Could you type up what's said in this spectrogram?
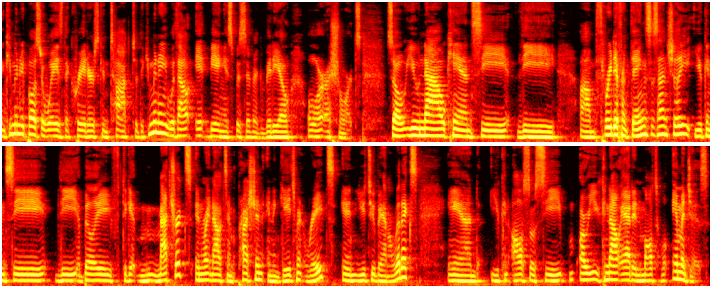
And community posts are ways that creators can talk to the community without it being a specific video or a shorts. So you now can see the um, three different things essentially. You can see the ability to get metrics, and right now it's impression and engagement rates in YouTube Analytics. And you can also see, or you can now add in multiple images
